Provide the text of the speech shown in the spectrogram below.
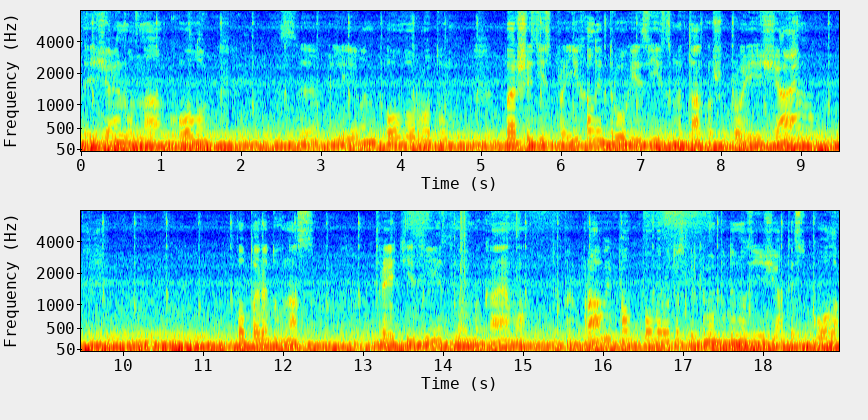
заїжджаємо на коло з лівим поворотом. Перший з'їзд проїхали, другий з'їзд ми також проїжджаємо. Попереду в нас третій з'їзд, ми вмикаємо тепер правий поворот, оскільки ми будемо з'їжджати з кола.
